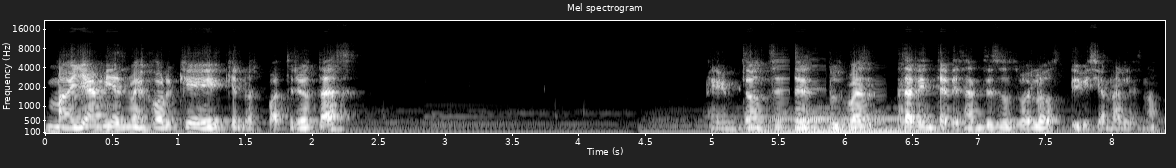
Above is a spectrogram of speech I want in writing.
Miami es mejor que, los Patriotas. Entonces, pues va a estar interesante esos duelos divisionales, ¿no?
